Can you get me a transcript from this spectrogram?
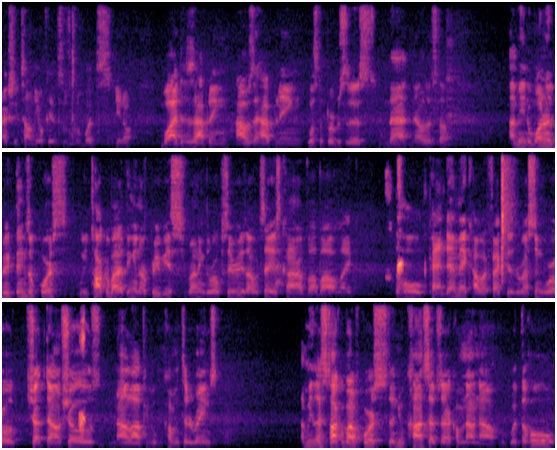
actually telling you, okay, this is what's you know, why this is happening, how is it happening, what's the purpose of this, that, and all this stuff. I mean, one of the big things, of course, we talked about. I think in our previous running the rope series, I would say, is kind of about like the whole pandemic, how it affected the wrestling world, shut down shows, not a lot of people can come into the rings. I mean, let's talk about, of course, the new concepts that are coming out now. With the whole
